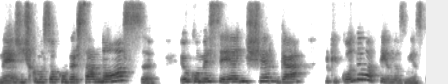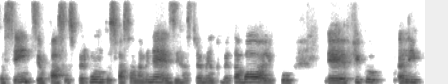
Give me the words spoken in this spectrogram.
né? A gente começou a conversar, nossa, eu comecei a enxergar porque quando eu atendo as minhas pacientes, eu faço as perguntas, faço anamnese, rastreamento metabólico, é, fico ali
